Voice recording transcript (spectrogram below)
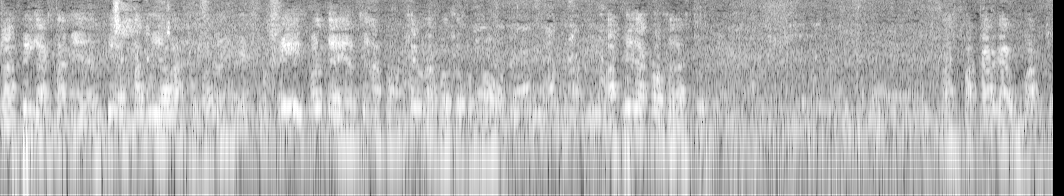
Las pilas también, las pilas están muy abajo. ¿vale? Sí, ponte, hazte una, foto, por favor. Las pilas cógelas tú. Más para cargar un barco.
